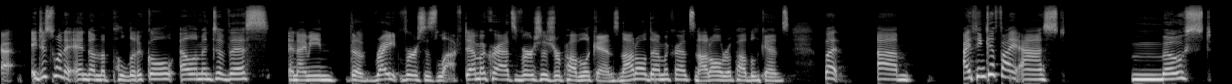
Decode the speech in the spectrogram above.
I just want to end on the political element of this. And I mean the right versus left, Democrats versus Republicans, not all Democrats, not all Republicans. But um, I think if I asked most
